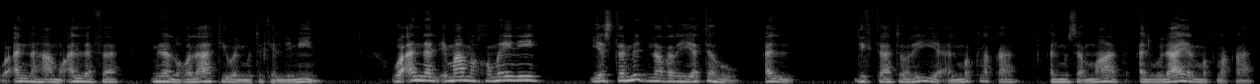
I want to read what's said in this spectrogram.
وأنها مؤلفة من الغلاة والمتكلمين وأن الإمام الخميني يستمد نظريته الدكتاتورية المطلقة المسماة الولاية المطلقة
